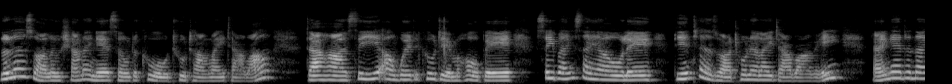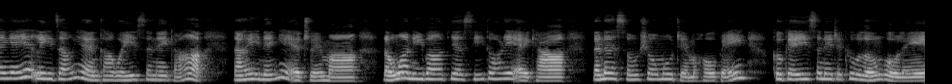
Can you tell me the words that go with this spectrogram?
လွတ်လပ်စွာလှုပ်ရှားနိုင်တဲ့အစုံတစ်ခုကိုထူထောင်လိုက်တာပါ။ဒါဟာစစ်ရေးအောင်ပွဲတစ်ခုတည်းမဟုတ်ပဲစိတ်ပိုင်းဆိုင်ရာကိုလည်းပြင်းထန်စွာထိုးနှက်လိုက်တာပါပဲ။နိုင်ငံတနိုင်ငံရဲ့လေကြောင်းရန်ကာကွယ်ရေးစနစ်ကနိုင်အနေငယ်အတွင်းမှာလုံးဝနီးပါးပျက်စီးသွားတဲ့အခါလက်နက်ဆုံးရှုံးမှုတည်းမဟုတ်ပဲကုကရေးစနစ်တစ်ခုလုံးကိုလည်း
